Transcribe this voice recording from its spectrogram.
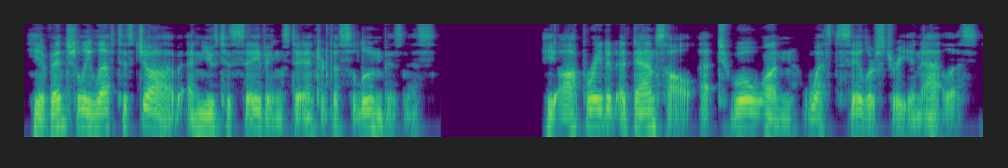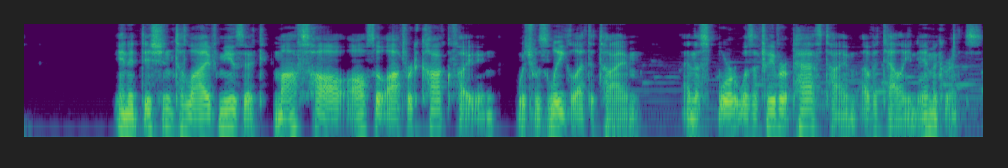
He eventually left his job and used his savings to enter the saloon business. He operated a dance hall at 201 West Sailor Street in Atlas. In addition to live music, Moff's Hall also offered cockfighting, which was legal at the time, and the sport was a favorite pastime of Italian immigrants.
